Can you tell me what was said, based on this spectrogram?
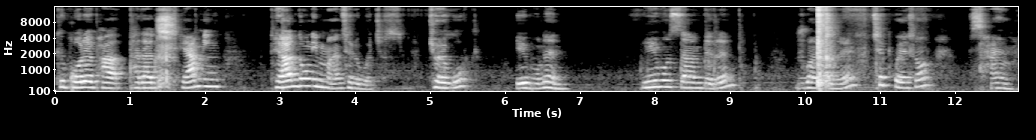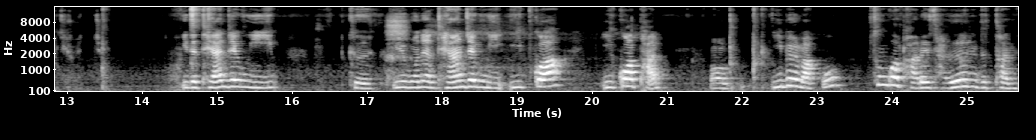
그 벌을 바, 받아도 대한민 대한독립 만세를 외쳤어. 결국 일본은 일본 사람들은 유관순을 체포해서 사형하기로 했죠. 이제 대한제국이 그 일본은 대한제국 이 입과 입과 발, 어, 입을 막고 손과 발을 자르는 듯한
